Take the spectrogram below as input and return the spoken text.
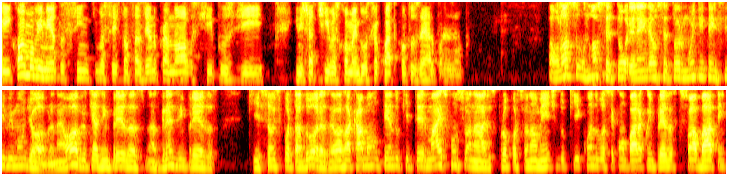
e qual é o movimento assim que vocês estão fazendo para novos tipos de iniciativas, como a indústria 4.0, por exemplo? O nosso, o nosso setor ele ainda é um setor muito intensivo em mão de obra. Né? Óbvio que as empresas, as grandes empresas que são exportadoras, elas acabam tendo que ter mais funcionários proporcionalmente do que quando você compara com empresas que só abatem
